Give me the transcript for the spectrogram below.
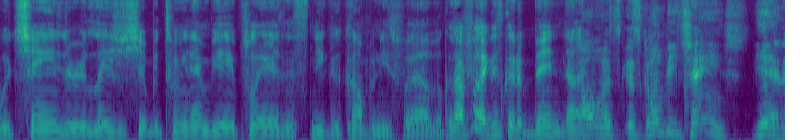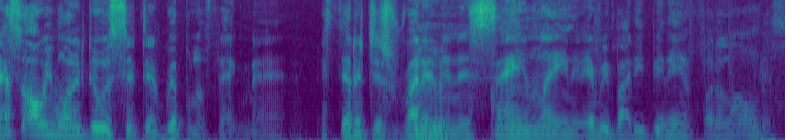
would change the relationship between NBA players and sneaker companies forever. Because I feel like this could have been done. Oh, it's, it's going to be changed. Yeah, that's all we want to do is set that ripple effect, man. Instead of just running Mhm. in this same lane that everybody been in for the longest.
